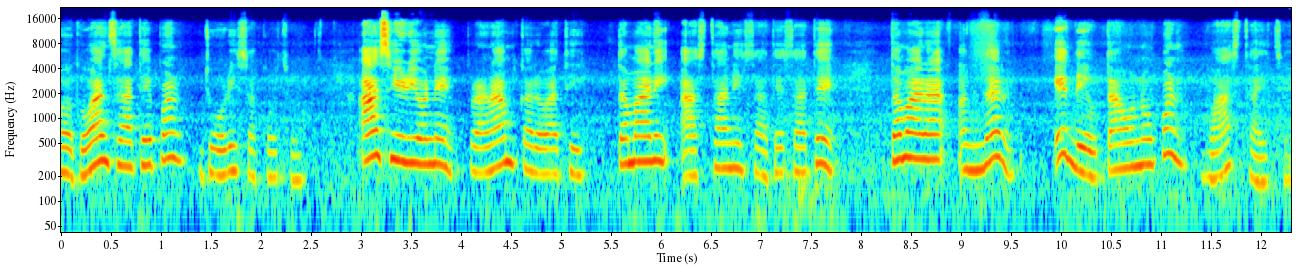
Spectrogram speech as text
ભગવાન સાથે પણ જોડી શકો છો. આ સીડીઓને પ્રણામ કરવાથી તમારી આસ્થાની સાથે સાથે તમારા અંદર એ દેવતાઓનો પણ વાસ થાય છે.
